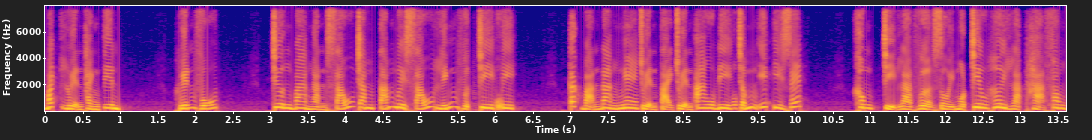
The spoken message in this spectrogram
Bách luyện thành tiên. huyễn Vũ. Chương 3686 lĩnh vực chi uy. Các bạn đang nghe truyện tại truyện Audi.xyz. Không chỉ là vừa rồi một chiêu hơi lạc hạ phong.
